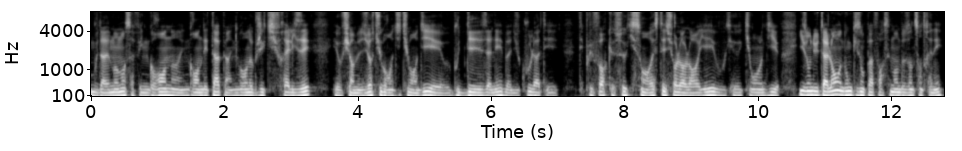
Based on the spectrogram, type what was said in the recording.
au bout d'un moment, ça fait une grande, une grande étape, un grand objectif réalisé, et au fur et à mesure, tu grandis, tu grandis, et au bout des années, bah, du coup, là, t'es, t'es plus fort que ceux qui sont restés sur leur laurier, ou qui, ont dit, ils ont du talent, donc ils ont pas forcément besoin de s'entraîner.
